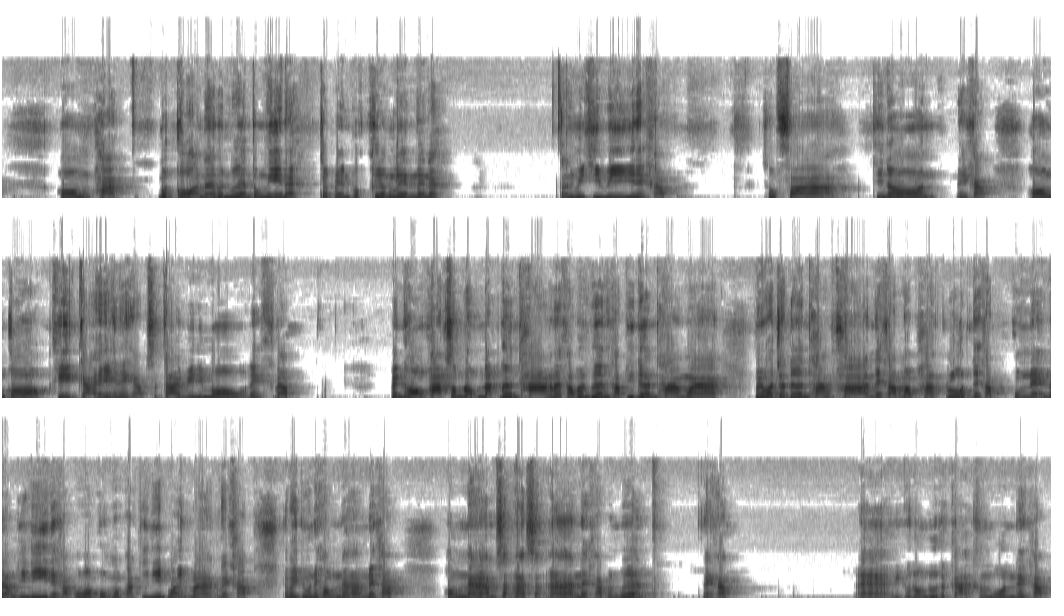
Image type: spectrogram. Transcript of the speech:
ห้องพักเมื่อก่อนนะเพื่อนๆตรงนี้นะ จะเป็นพวกเครื่องเล่นด้วยนะ ตอนนี้มีทีวีนะครับโซฟาที่นอนนะครับ ห้องก็เก๋ไก๋นะครับสไตล์มินิมอลนะครับ เป็นห้องพักสำหรับนักเดินทางนะครับเพื่อนๆครับที่เดินทางมาไม่ว่าจะเดินทางผ่านนะครับ มาพักรถนะครับ ผมแนะนำที่นี่นะครับ เพราะว่าผมมาพักที่นี่บ่อยมากนะครับเดี๋ยวไปดูในห้องน้ำนะครับ ห้องน้ำสะอาดสะอ้านนะครับเพื่อนๆนะครับ อ่ามีพัดลมดูดอากาศข้างบนนะครับ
